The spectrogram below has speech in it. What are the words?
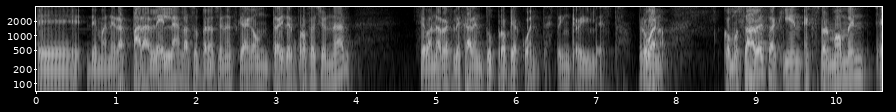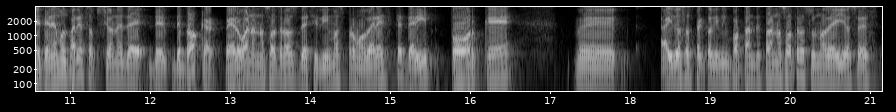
eh, de manera paralela las operaciones que haga un trader profesional se van a reflejar en tu propia cuenta. Está increíble esto. Pero bueno, como sabes, aquí en Expert Moment eh, tenemos varias opciones de, broker, pero bueno, nosotros decidimos promover este Derib porque eh, hay dos aspectos bien importantes para nosotros. Uno de ellos es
